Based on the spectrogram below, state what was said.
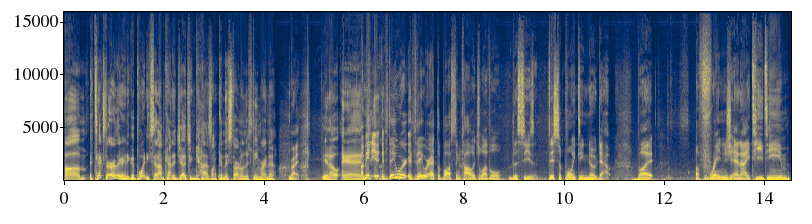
Um, texter earlier had a good point. He said, I'm kind of judging guys on can they start on this team right now. Right. You know, and I mean, if they were if they were at the Boston College level this season, disappointing, no doubt, but a fringe NIT team,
